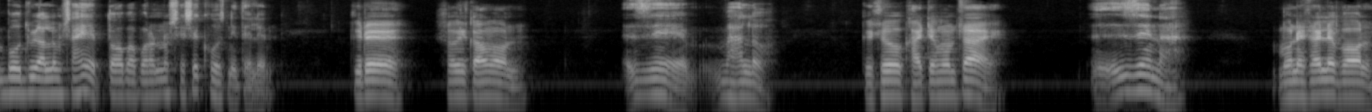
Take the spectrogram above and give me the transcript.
বদরুল আলম সাহেব তওবা পড়ানো শেষে খোঁজ নিতে এলেন। কিরে, শরীর কেমন? যে ভালো। কিছু খাইতে মন চায়? যে না। মনে চাইলে বল।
